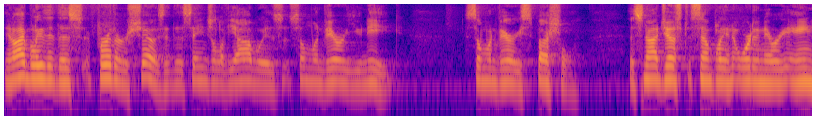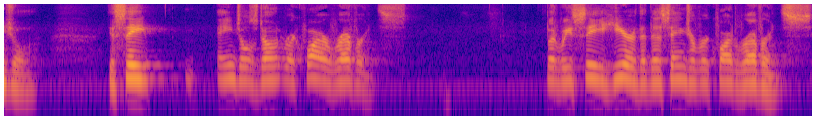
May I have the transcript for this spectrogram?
And I believe that this further shows that this angel of Yahweh is someone very unique, someone very special. It's not just simply an ordinary angel. You see, angels don't require reverence. But we see here that this angel required reverence.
